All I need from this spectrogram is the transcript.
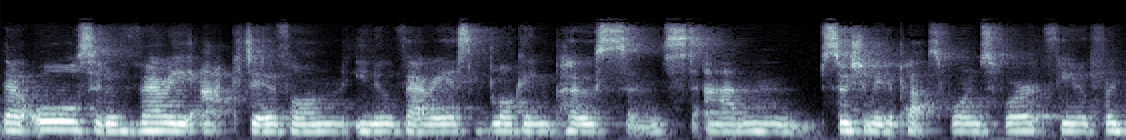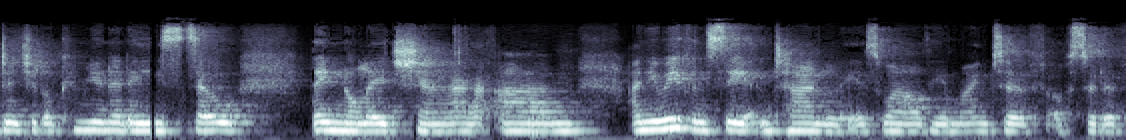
they're all sort of very active on you know various blogging posts and um, social media platforms for, for, you know for digital communities. So they knowledge share um, and you even see it internally as well the amount of, of sort of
